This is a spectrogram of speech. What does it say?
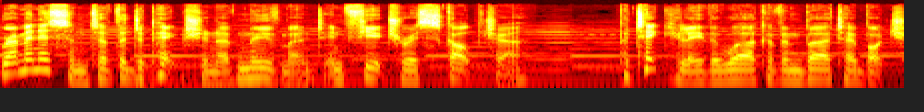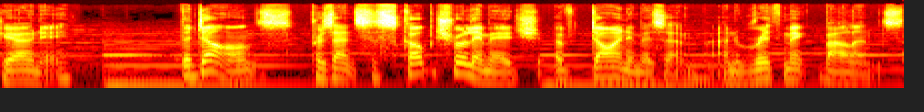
Reminiscent of the depiction of movement in futurist sculpture, particularly the work of Umberto Boccioni, the dance presents a sculptural image of dynamism and rhythmic balance.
